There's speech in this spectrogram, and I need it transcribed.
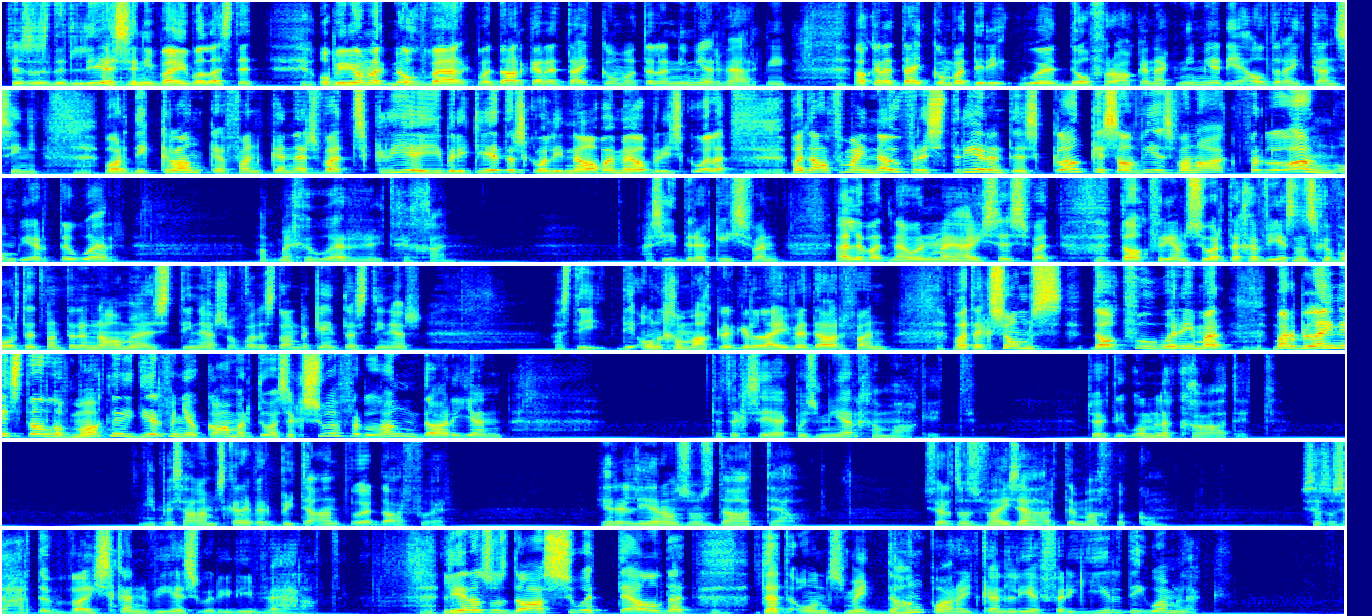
soos ons dit lees in die Bybel as dit op hierdie oomblik nog werk want daar kan 'n tyd kom wat hulle nie meer werk nie. Daar kan 'n tyd kom wat hierdie oë dof raak en ek nie meer die helderheid kan sien nie. Waar die klanke van kinders wat skree hier by die kleuterskool hier naby my op by die skole wat dalk vir my nou frustrerend is, klanke sal wees waarna ek verlang om weer te hoor. Want my gehoor het gegaan as hier drukkies van hulle wat nou in my huis is wat dalk vreemdsoortige wesens geword het want hulle name is tieners of hulle staan bekend as tieners as die die ongemaklike lywe daarvan wat ek soms dalk voel hoorie maar maar bly net stil of maak net die deur van jou kamer toe as ek so verlang daarheen dat ek sê ek moes meer gemaak het toe ek die oomblik gehad het. Die psalmskrywer bied 'n antwoord daarvoor Here leer ons ons daad tel sodat ons wyse harte mag bekom. Sodat ons harte wys kan wees oor hierdie wêreld. Leer ons ons dae so tel dat dat ons met dankbaarheid kan leef vir hierdie oomblik.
